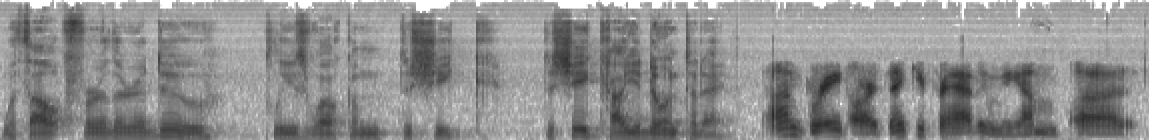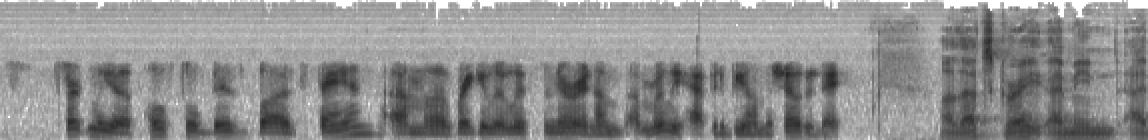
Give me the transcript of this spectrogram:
Without further ado, please welcome the Sheik. The Da Shiek, how you doing today? I'm great, Art. Thank you for having me. I'm uh, certainly a Postal Biz Buzz fan. I'm a regular listener, and I'm, I'm really happy to be on the show today. Oh, that's great. I mean, I,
